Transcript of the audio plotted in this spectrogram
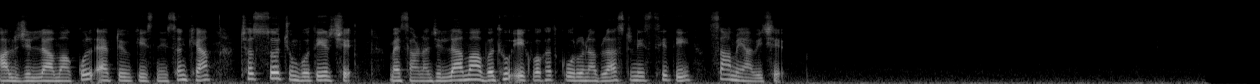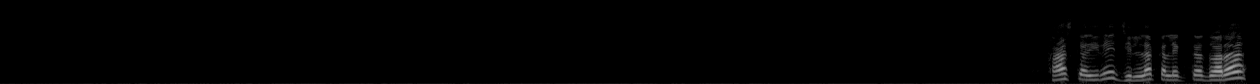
હાલ જિલ્લામાં કુલ એક્ટિવ કેસની સંખ્યા છસો ચુંબોતેર છે. મહેસાણા જિલ્લામાં વધુ એક વખત કોરોના બ્લાસ્ટની સ્થિતિ સામે આવી છે. ખાસ કરીને જિલ્લા કલેક્ટર દ્વારા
